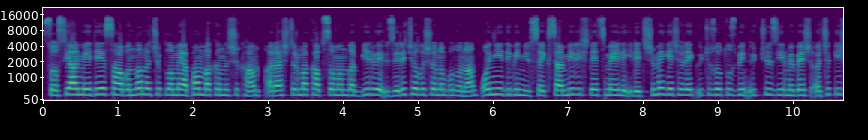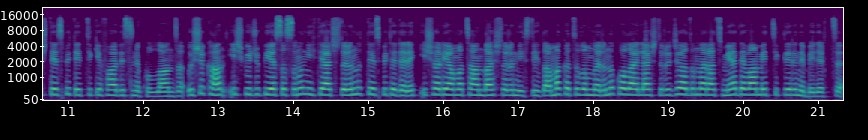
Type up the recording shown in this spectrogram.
Sosyal medya hesabından açıklama yapan Bakan Işıkhan, araştırma kapsamında bir ve üzeri çalışanı bulunan 17.181 işletme ile iletişime geçerek 330.325 açık iş tespit ettik ifadesini kullandı. Işıkhan, iş gücü piyasasının ihtiyaçlarını tespit ederek iş arayan vatandaşların istihdama katılımlarını kolaylaştırıcı adımlar atmaya devam ettiklerini belirtti.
